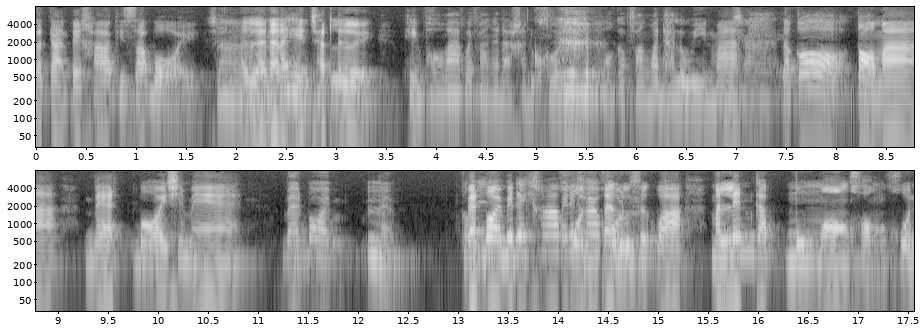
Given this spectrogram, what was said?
จากการไปฆ่าพิซซ่าบอยใช่เอออันนั้นนะเห็นชัดเลย เพลงเพราะมากไปฟังกันนะคะทุกคนเหมาะกับฟังวันฮาโลวีนมากใช่แล้วก็ต่อมาแบดบอยใช่ไหมแบดบอยอืมแบบก็แบดบอยไม่ได้ฆ่าไม่คได้นฆ่าคน แต่รู้สึกว่ามันเล่นกับมุมมองของคน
